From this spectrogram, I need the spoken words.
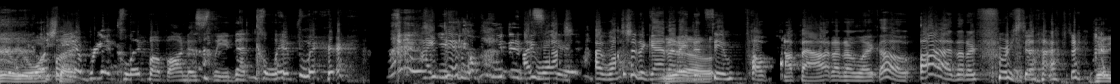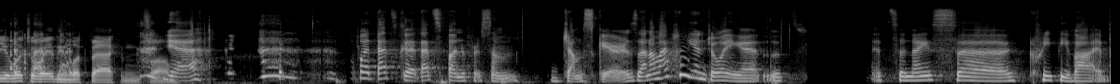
yeah, we were We watching need that. to bring a clip up, honestly. That clip where I did- did I watched it. I watched it again and I did see him pop, pop out and I'm like, oh ah then I freaked out after. Yeah, you looked away and then looked back and saw. him. yeah. But that's good. That's fun for some jump scares. And I'm actually enjoying it. It's it's a nice uh creepy vibe.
